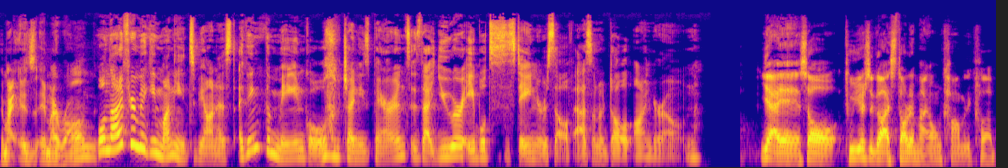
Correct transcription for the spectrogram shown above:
Am I is am I wrong? Well, not if you're making money, to be honest. I think the main goal of Chinese parents is that you are able to sustain yourself as an adult on your own. Yeah, yeah, yeah. So two years ago, I started my own comedy club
